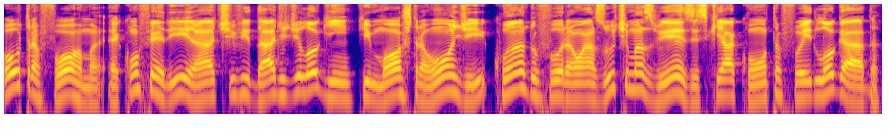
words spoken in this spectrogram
Outra forma é conferir a atividade de login, que mostra onde e quando foram as últimas vezes que a conta foi logada.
